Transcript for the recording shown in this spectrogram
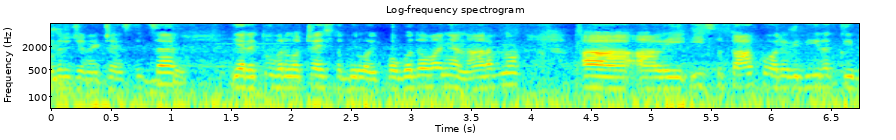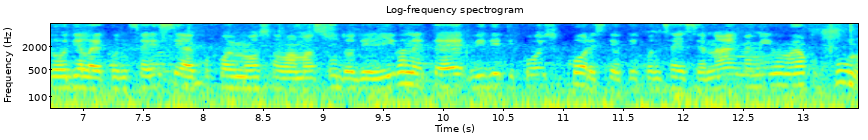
određene čestice, jer je tu vrlo često bilo i pogodovanja, naravno. ali isto tako revidirati dodjele koncesija i po kojim osnovama su dodjeljivane, te vidjeti koji su koristi od tih koncesija. Naime, mi imamo jako puno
